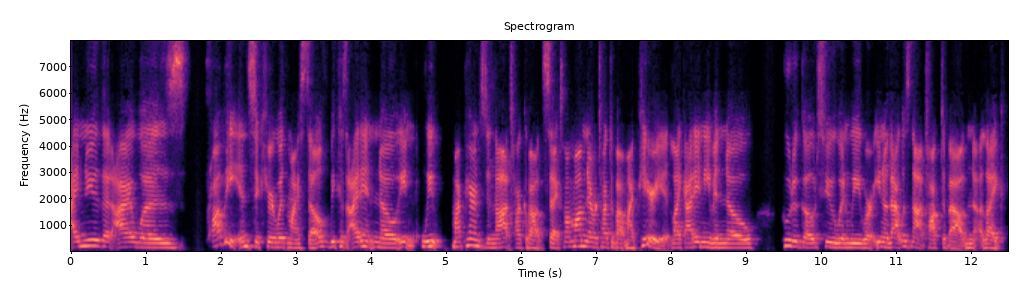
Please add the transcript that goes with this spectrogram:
I knew that I was probably insecure with myself because I didn't know we my parents did not talk about sex. My mom never talked about my period. Like I didn't even know who to go to when we were, you know, that was not talked about. Like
